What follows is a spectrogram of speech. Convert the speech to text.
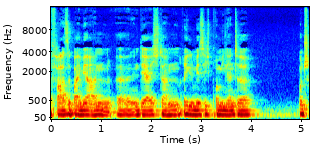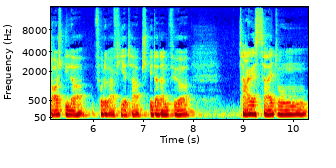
Phase bei mir an, äh, in der ich dann regelmäßig Prominente und Schauspieler fotografiert habe. Später dann für Tageszeitungen,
